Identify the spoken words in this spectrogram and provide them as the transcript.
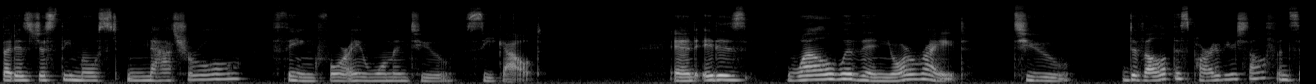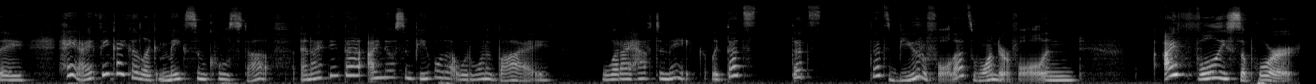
that is just the most natural thing for a woman to seek out. And it is well within your right to develop this part of yourself and say hey i think i could like make some cool stuff. And i think that i know some people that would want to buy what i have to make. Like that's that's that's beautiful. That's wonderful. And I fully support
